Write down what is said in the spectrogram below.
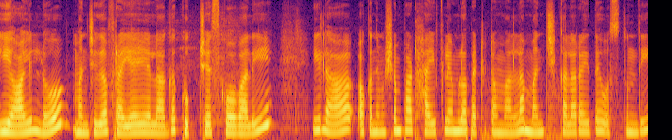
ఈ ఆయిల్లో మంచిగా ఫ్రై అయ్యేలాగా కుక్ చేసుకోవాలి. ఇలా ఒక నిమిషం పాటు హై ఫ్లేమ్లో పెట్టడం వల్ల మంచి కలర్ అయితే వస్తుంది.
